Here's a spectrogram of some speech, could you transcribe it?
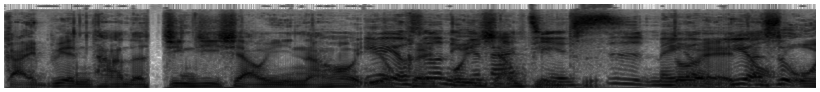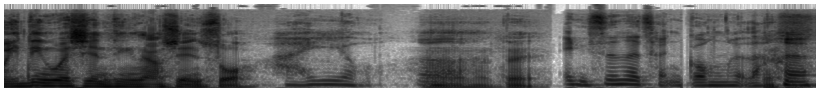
改变他的经济效益，然后又可以不影响品质。对，但是我一定会先听他先说。还有，嗯，对。哎，你真的成功了啦！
